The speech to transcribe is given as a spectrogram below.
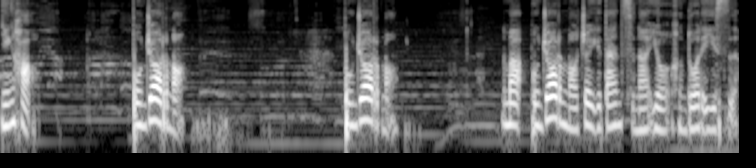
您好，Buongiorno，Buongiorno。那么，Buongiorno 这一个单词呢，有很多的意思，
